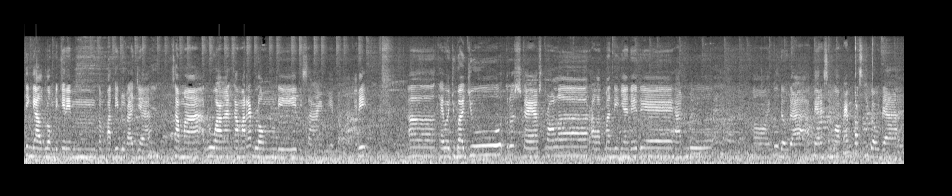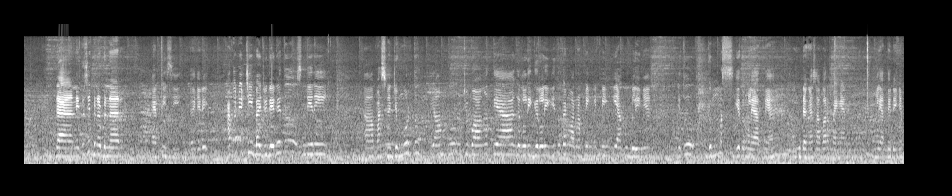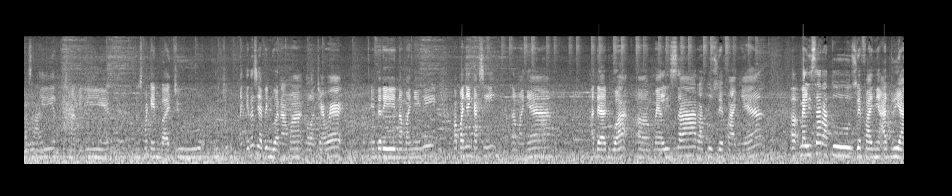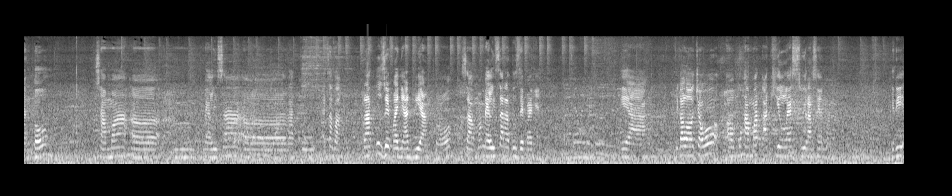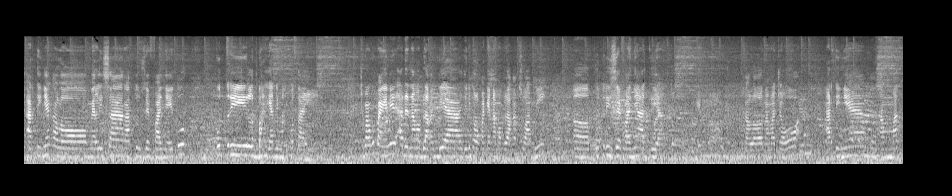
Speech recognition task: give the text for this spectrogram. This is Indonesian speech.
tinggal belum dikirim tempat tidur aja. Sama ruangan kamarnya belum didesain gitu. Jadi eh, kayak baju-baju terus kayak stroller alat mandinya dede handuk. Oh itu udah udah beres semua. Pampers juga udah. Dan itu sih bener-bener happy sih. Jadi aku nyuci baju dede tuh sendiri Eh, pas ngejemur tuh ya ampun lucu banget ya girly-girly gitu kan warna pinky-pinky aku belinya. Itu gemes gitu ngelihatnya udah nggak sabar pengen ngeliat dedenya pas lahir terus mandiin terus pakein baju lucu. Nah kita siapin dua nama kalau cewek ini dari namanya ini papanya yang kasih namanya. Ada dua eh, Melisa Ratu Zevanya eh, Melisa Ratu Zevanya Adrianto sama eh, mm, Melisa eh, Ratu eh sama Ratu Zevanya Adrianto sama Melisa Ratu Zevanya. Iya. Jadi kalau cowok eh, Muhammad Achilles Wirasena. Jadi artinya kalau Melisa Ratu Zevanya itu putri lebah yang dimahkotai. Cuma aku pengen ini ada nama belakang dia. Jadi kalau pakai nama belakang suami eh, Putri Zevanya Adrianto kalau nama cowok artinya Muhammad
